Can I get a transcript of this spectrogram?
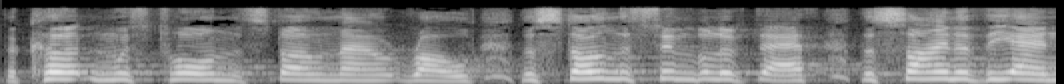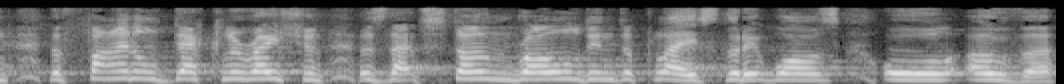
The curtain was torn, the stone now rolled. The stone, the symbol of death, the sign of the end, the final declaration as that stone rolled into place that it was all over,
